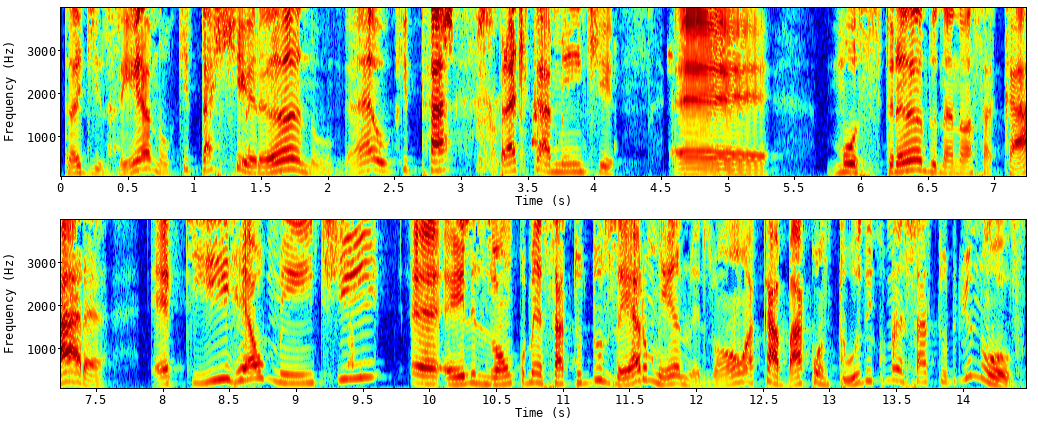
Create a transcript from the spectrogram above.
tá dizendo, o que tá cheirando, né? O que tá praticamente é, mostrando na nossa cara é que realmente é, eles vão começar tudo do zero mesmo. Eles vão acabar com tudo e começar tudo de novo.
